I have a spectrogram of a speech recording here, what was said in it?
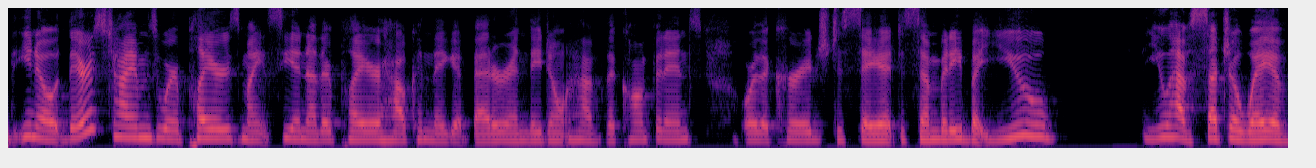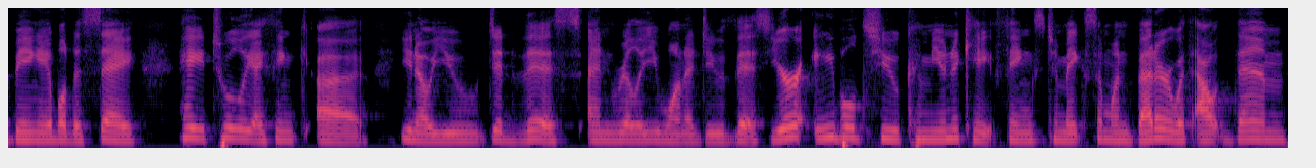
you know, there's times where players might see another player, how can they get better? And they don't have the confidence or the courage to say it to somebody. But you, you have such a way of being able to say, Hey, Tooley, I think, uh, you know, you did this and really you want to do this. You're able to communicate things to make someone better without them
